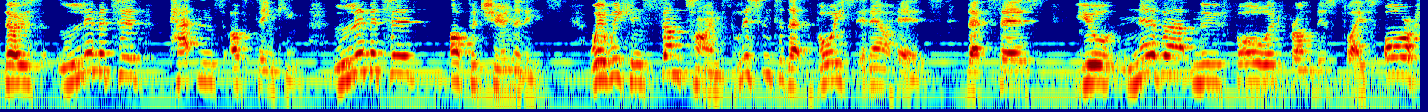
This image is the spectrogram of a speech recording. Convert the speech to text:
those limited patterns of thinking, limited opportunities where we can sometimes listen to that voice in our heads that says, You'll never move forward from this place, or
